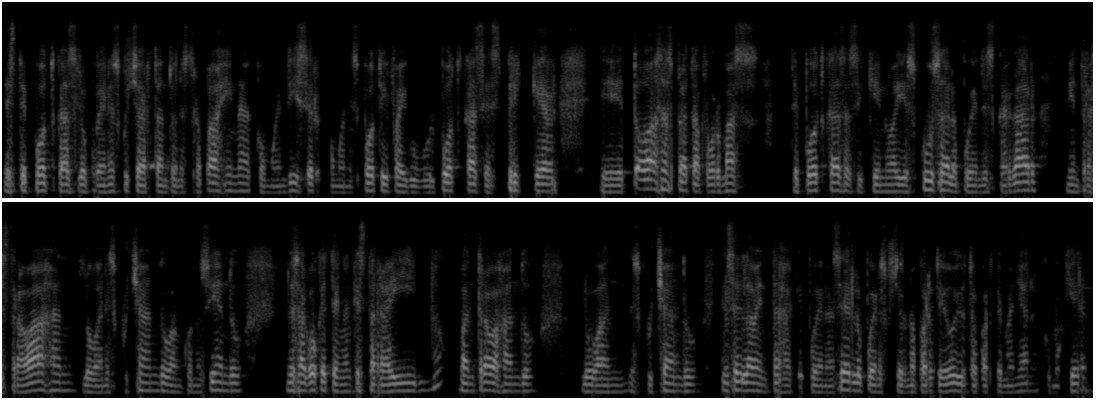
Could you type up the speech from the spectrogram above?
este podcast lo pueden escuchar tanto en nuestra página como en Deezer, como en Spotify, Google Podcast, Spreaker, eh, todas esas plataformas de podcast, así que no hay excusa, la pueden descargar mientras trabajan, lo van escuchando, van conociendo, no es algo que tengan que estar ahí, no, van trabajando, lo van escuchando, esa es la ventaja que pueden hacer, lo pueden escuchar una parte hoy, otra parte mañana, como quieran.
